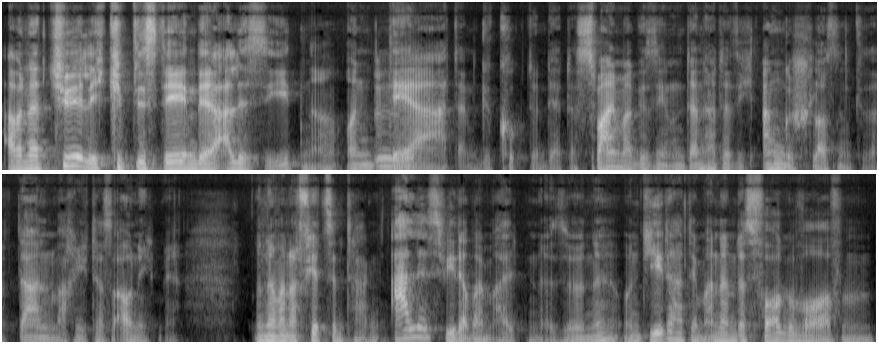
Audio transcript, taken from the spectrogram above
Aber natürlich gibt es den, der alles sieht, ne? Und Mhm. der hat dann geguckt und der hat das zweimal gesehen und dann hat er sich angeschlossen und gesagt, dann mache ich das auch nicht mehr. Und dann war nach 14 Tagen alles wieder beim Alten. Also, ne? Und jeder hat dem anderen das vorgeworfen.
